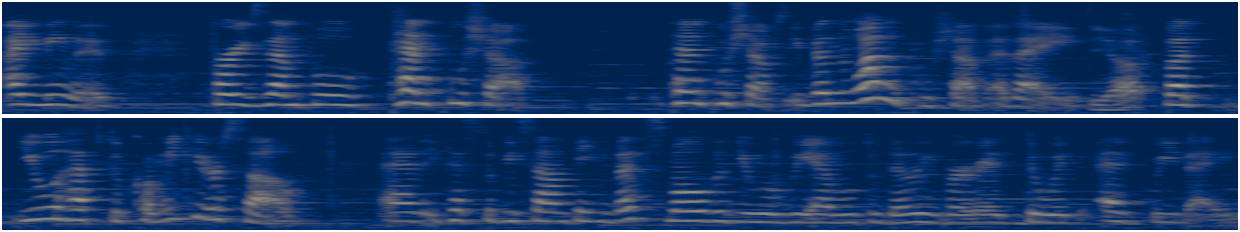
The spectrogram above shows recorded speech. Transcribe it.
I mean it. For example, 10 push-ups. 10 push-ups, even one push-up a day. Yeah. But you will have to commit yourself and it has to be something that small that you will be able to deliver and do it every day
